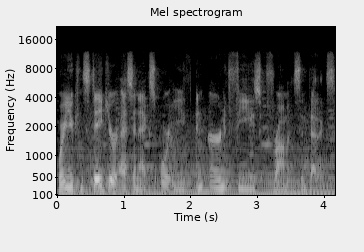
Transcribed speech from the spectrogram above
where you can stake your SNX or ETH and earn fees from Synthetix.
